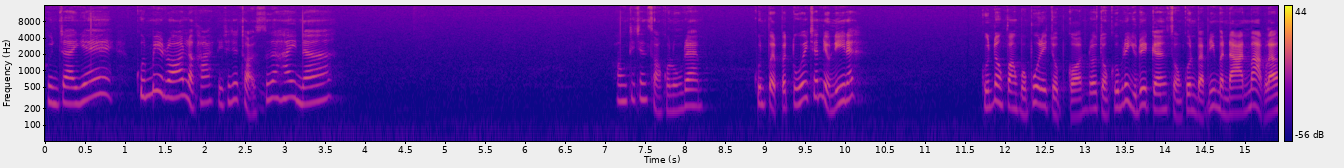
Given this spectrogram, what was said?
คุณใจแย่ คุณไม่ร้อนเหรอคะดิฉันจะถอดเสื้อให้นะ ห้องที่ชั้นสองของโรงแรม คุณเปิดประตูให้ฉันเดี๋ยวนี้นะ คุณต้องฟังผมพูดให้จบก่อน เราสองคนไม่ได้อยู่ด้วยกันสองคนแบบนี้มานานมากแล้ว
